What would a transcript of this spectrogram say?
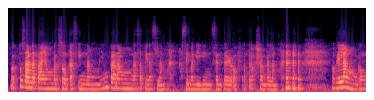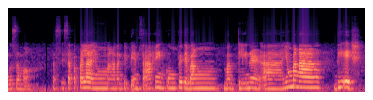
wag po sana tayong magsuot as in ng yung parang nasa Pinas lang kasi magiging center of attraction ka lang. okay lang kung gusto mo. Tapos isa pa pala yung mga nag-PPM sa akin kung pwede bang mag-cleaner. Ah, yung mga DH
